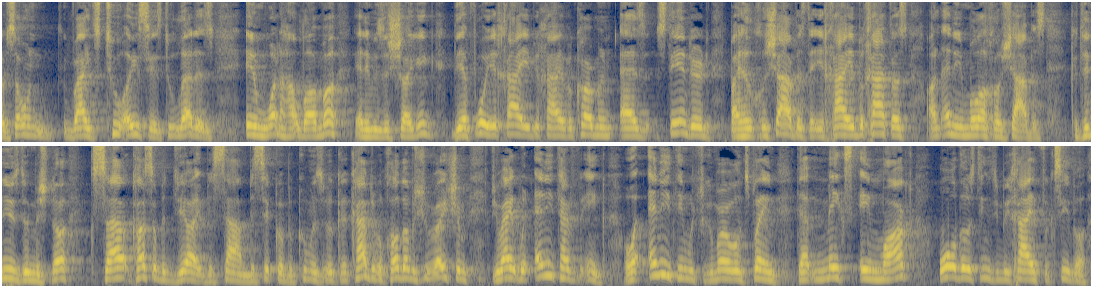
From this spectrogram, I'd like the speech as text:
If someone writes two isis, two letters in one halama, and he was a shagig, therefore yichayiv yichayiv a carbon as standard by hilchul Shabbos that yichayiv bechatas on any malacha of Shabbos. Continues the Mishnah. If you write with any type of ink or anything which the Gemara will explain that makes a mark, all those things will be chayiv for ksiva.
